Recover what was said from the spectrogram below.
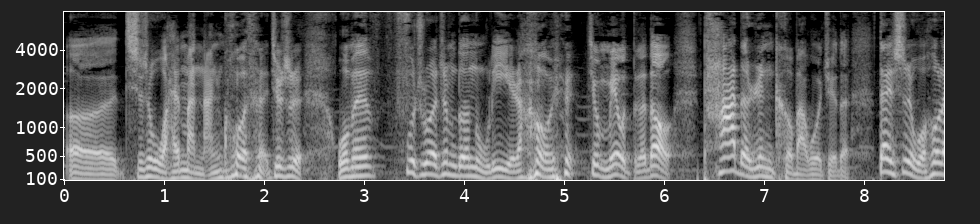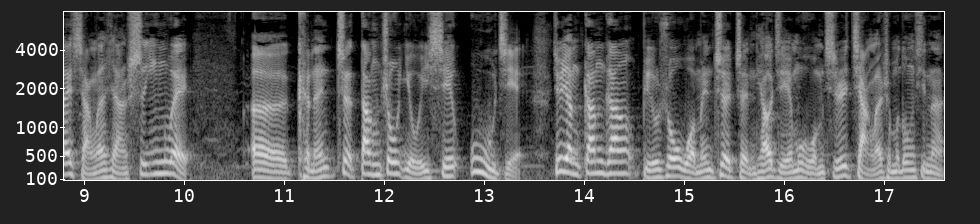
呃，其实我还蛮难过的，就是我们付出了这么多努力，然后就没有得到他的认可吧，我觉得。但是我后来想了想，是因为。呃，可能这当中有一些误解，就像刚刚，比如说我们这整条节目，我们其实讲了什么东西呢？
